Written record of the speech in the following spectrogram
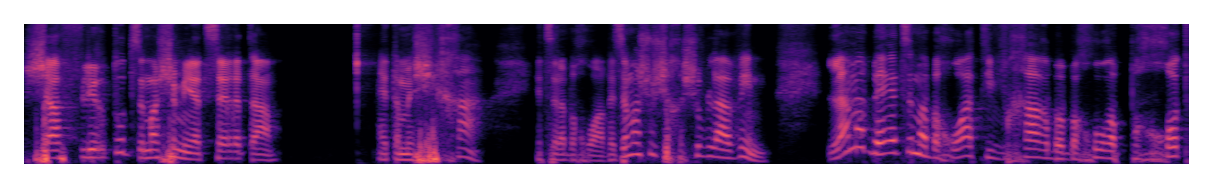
שהפלירטוט זה מה שמייצר את, ה, את המשיכה אצל הבחורה וזה משהו שחשוב להבין למה בעצם הבחורה תבחר בבחור הפחות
